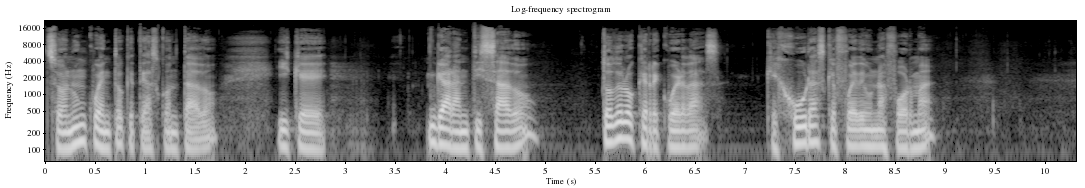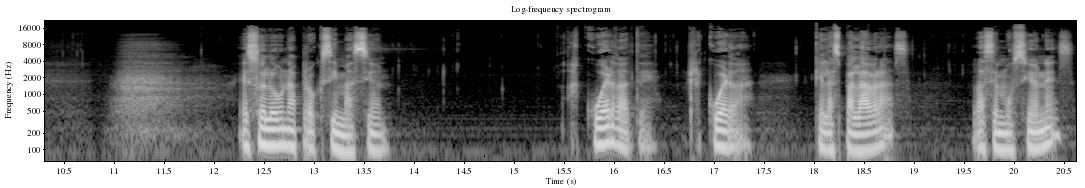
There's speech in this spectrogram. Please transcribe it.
son un cuento que te has contado y que garantizado todo lo que recuerdas, que juras que fue de una forma, es solo una aproximación. Acuérdate, recuerda que las palabras, las emociones,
